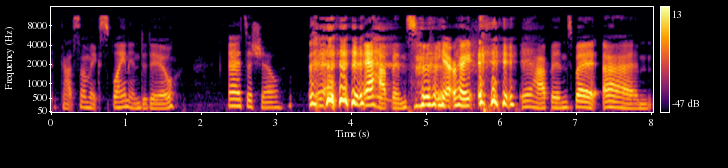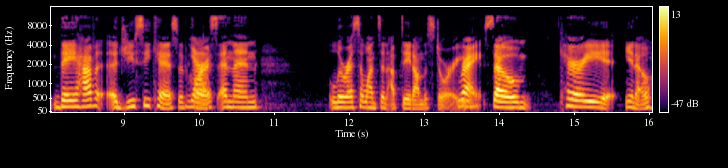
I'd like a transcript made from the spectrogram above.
they got some explaining to do. It's a show. it happens. Yeah, right. it happens but um they have a juicy kiss of Yes. course and then larissa wants an update on the story Right. so carrie you know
